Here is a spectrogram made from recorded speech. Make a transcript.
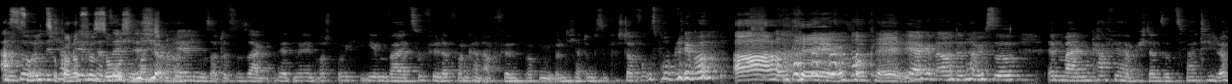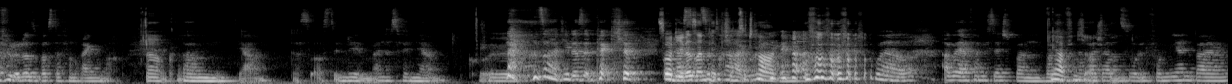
benutze nie und Zucker, hab nur für Soßen manchmal. Okay, ich muss auch dazu sagen, sie hat mir den ursprünglich gegeben, weil zu viel davon kann abführend wirken und ich hatte ein bisschen Verstopfungsprobleme. Ah, okay, okay. Ja, genau. Und dann habe ich so in meinen Kaffee habe ich dann so zwei Teelöffel oder sowas davon reingemacht. Ah, okay. Ähm, ja, das aus dem Leben einer Svenja. Cool. So hat jeder sein Päckchen. So hat jeder sein Päckchen zu tragen. Ja. Well, aber ja, fand ich sehr spannend. Ja, mich finde ich auch spannend. zu informieren, weil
